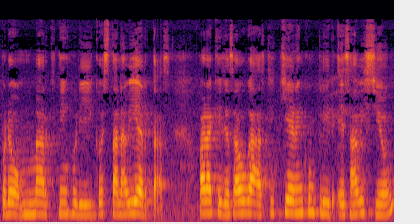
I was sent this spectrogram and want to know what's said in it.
pro marketing jurídico están abiertas para aquellas abogadas que quieren cumplir esa visión,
